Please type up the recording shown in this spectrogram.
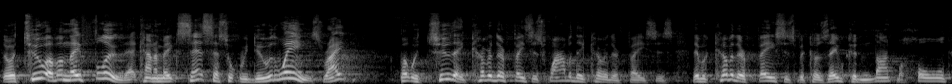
there were two of them, they flew. That kind of makes sense. That's what we do with wings, right? But with two, they covered their faces. Why would they cover their faces? They would cover their faces because they could not behold.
